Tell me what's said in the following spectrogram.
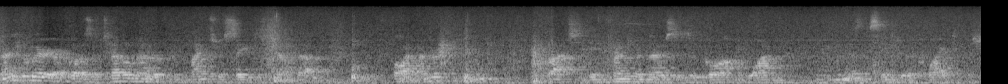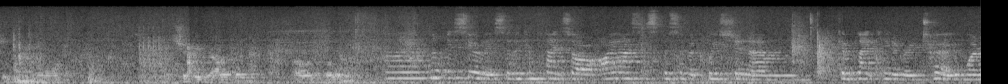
The only query I've got is the total number of complaints received has jumped up 500, but the infringement notices have gone up one. It doesn't seem to equate, it should be more, it should be relevant, I would have thought. Um, not necessarily, so the complaints are, I asked a specific question, um, complaint category two, one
